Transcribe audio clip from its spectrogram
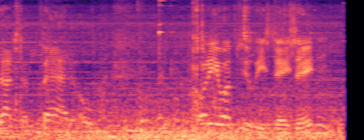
That's a bad omen. What are you up to these days, Aiden?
